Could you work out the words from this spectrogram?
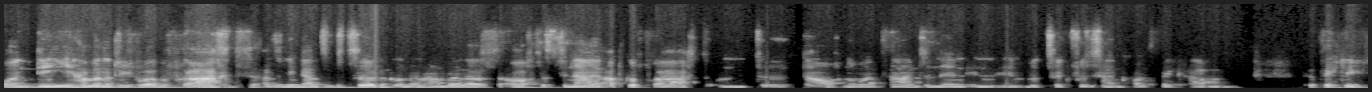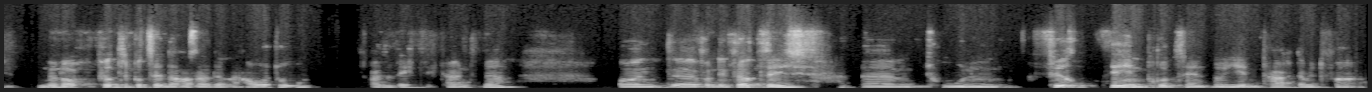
Und die haben wir natürlich vorher befragt, also den ganzen Bezirk. Und dann haben wir das auch das Szenario abgefragt und äh, da auch nochmal Zahlen zu nennen. In, Im Bezirk Friedrichshain-Kreuzberg haben tatsächlich nur noch 40 Prozent der Haushalte ein Auto, also 60 keins mehr. Und äh, von den 40 ähm, tun 14 Prozent nur jeden Tag damit fahren.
